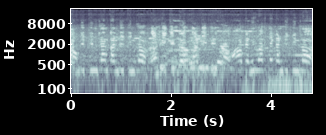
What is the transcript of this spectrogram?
கண்டிக்கின்றோம். கண்டிக்கின்றோம் மாவட்ட நிர்வாகத்தை கண்டிக்கின்றோம்.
